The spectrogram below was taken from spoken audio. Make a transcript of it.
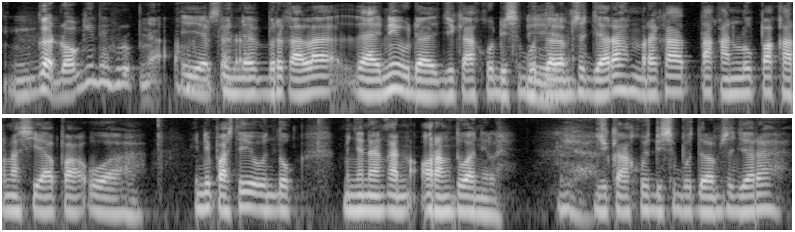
Enggak dong ini hurufnya. huruf Iya, pindah berkala. Nah, ini udah jika aku disebut Iya. dalam sejarah mereka takkan lupa karena siapa. Wah, ini pasti untuk menyenangkan orang tua nih lah. Iya. Jika aku disebut dalam sejarah,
